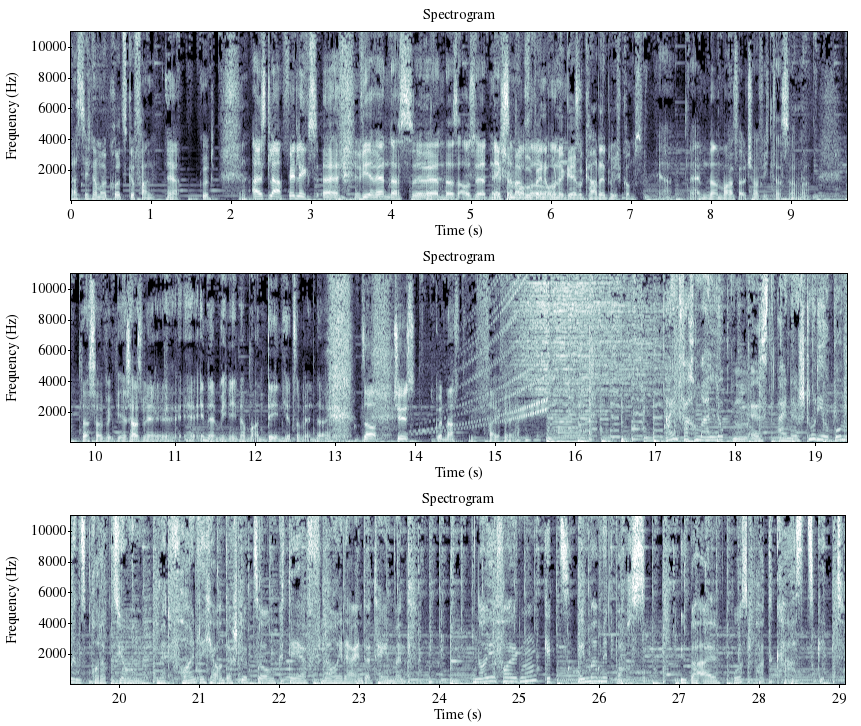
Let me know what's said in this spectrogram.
Hast dich nochmal kurz gefangen. ja, gut. Alles klar, Felix, äh, wir werden das, wir werden das auswerten Ja, nächste schon mal Woche. gut, wenn du ohne gelbe Karte durchkommst. Ja, im Normalfall schaffe ich das, aber das war wirklich, das hast mir, erinnert mich nicht nochmal an den hier zum Ende. So, tschüss, gute Nacht. Pfeife, ja. Einfach mal lupen ist eine Studio Bummens Produktion mit freundlicher Unterstützung der Florida Entertainment. Neue Folgen gibt's immer mittwochs. Überall, wo es Podcasts gibt.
